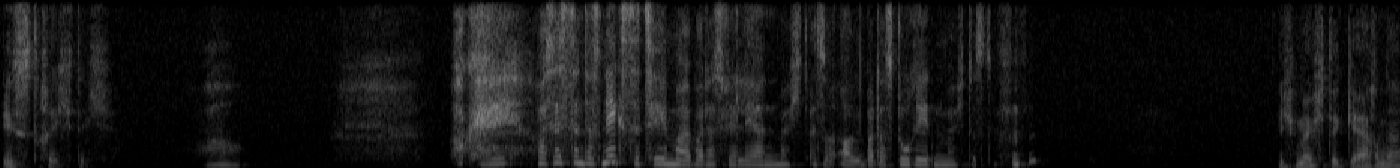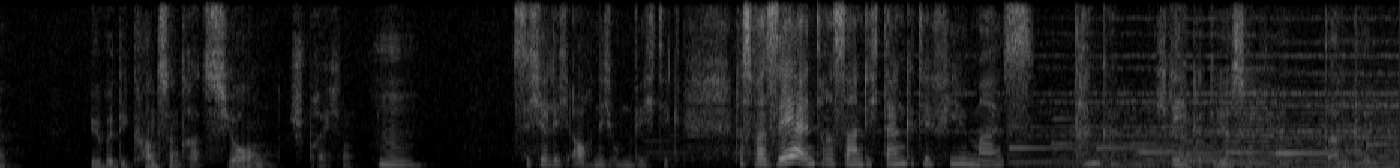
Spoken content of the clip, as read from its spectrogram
ist richtig. Wow. Okay, was ist denn das nächste Thema, über das wir lernen möchten, also äh, über das du reden möchtest? ich möchte gerne über die Konzentration sprechen. Hm. Sicherlich auch nicht unwichtig. Das war sehr interessant. Ich danke dir vielmals. Danke. Ich danke dir, Silvia. Danke.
